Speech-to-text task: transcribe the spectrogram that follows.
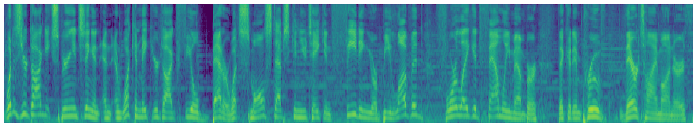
What is your dog experiencing and, and, and what can make your dog feel better? What small steps can you take in feeding your beloved four legged family member that could improve their time on earth?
